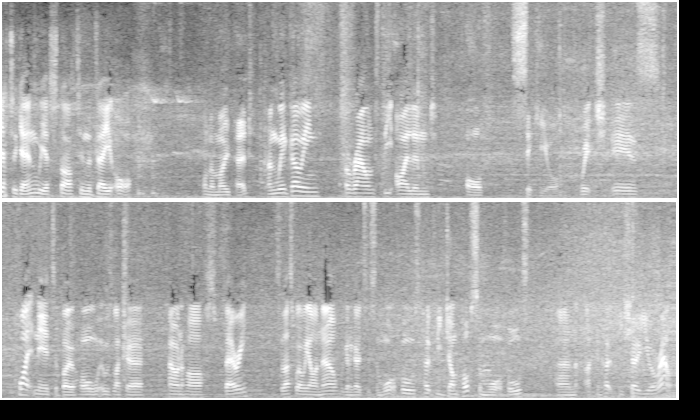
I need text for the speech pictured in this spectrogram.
Once again, we are starting the day off on a moped and we're going around the island of Siquijor, which is quite near to Bohol. It was like a hour and a half ferry. So that's where we are now. We're gonna go to some waterfalls, hopefully jump off some waterfalls and I can hopefully show you around.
